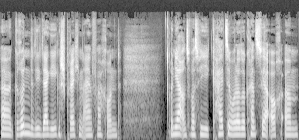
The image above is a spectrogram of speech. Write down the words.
äh, Gründe, die dagegen sprechen einfach. Und, und ja, und sowas wie Kalzium oder so kannst du ja auch ähm,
